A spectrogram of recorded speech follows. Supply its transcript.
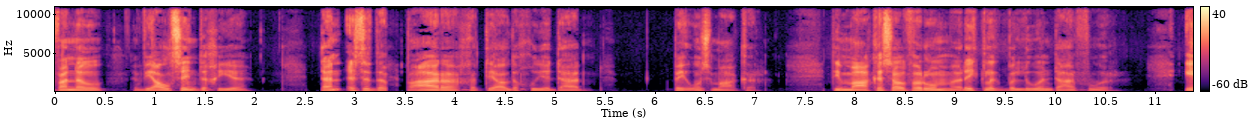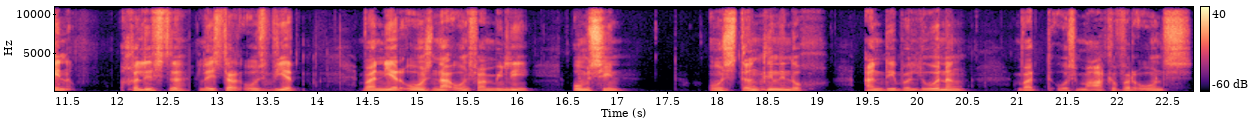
van hul welsyn te gee, dan is dit 'n ware getelde goeie daad by ons Maker. Die Maker sal vir hom ryklik beloon daarvoor. En geliefde, luister ons weet wanneer ons na ons familie omsien, ons dink nie nog aan die beloning wat ons Maker vir ons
